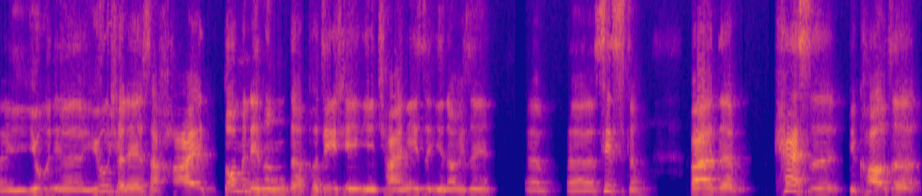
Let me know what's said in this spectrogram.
uh, usually is a high dominant position in Chinese innovation uh, uh, system. But uh, CAS, because uh,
